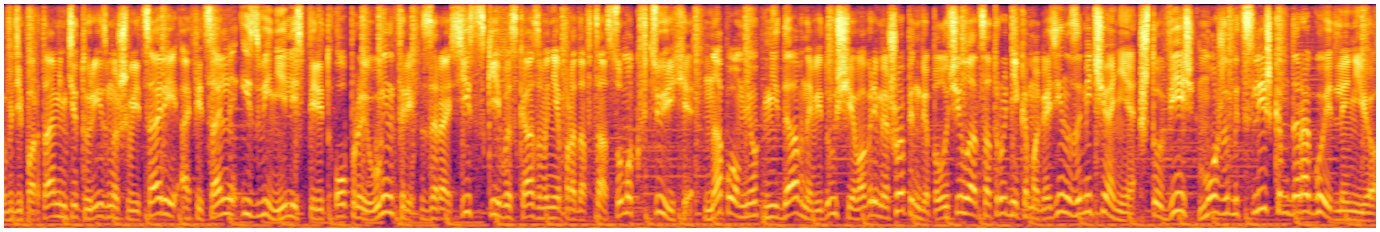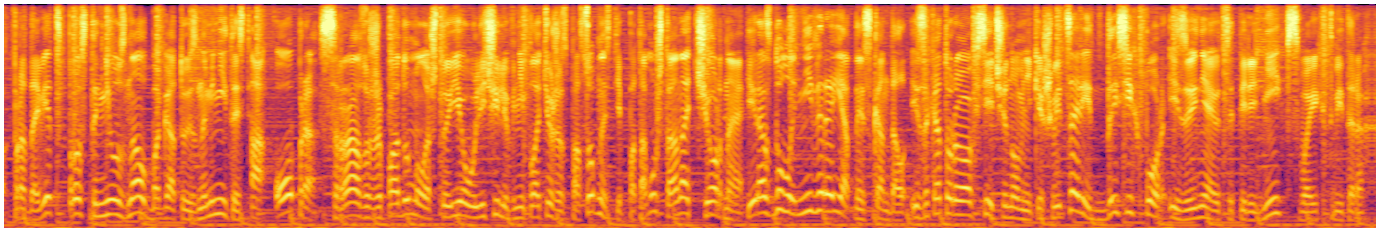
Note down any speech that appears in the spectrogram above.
В департаменте туризма Швейцарии официально извинились перед Опрой Уинфри за расистские высказывания продавца сумок в Цюрихе. Напомню, недавно ведущая во время шопинга получила от сотрудника магазина замечание, что вещь может быть слишком дорогой для нее. Продавец просто не узнал богатую знаменитость, а Опра сразу же подумала, что ее уличили в неплатежеспособности, потому что она черная, и раздула невероятный скандал, из-за которого все чиновники Швейцарии до сих пор извиняются перед ней в своих твиттерах.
